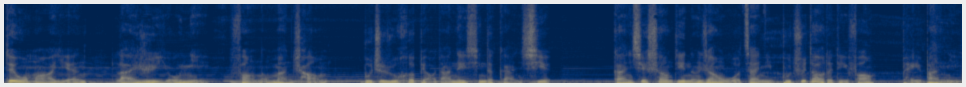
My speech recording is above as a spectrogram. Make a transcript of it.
对我们而言，来日有你方能漫长。不知如何表达内心的感谢，感谢上帝能让我在你不知道的地方陪伴你。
